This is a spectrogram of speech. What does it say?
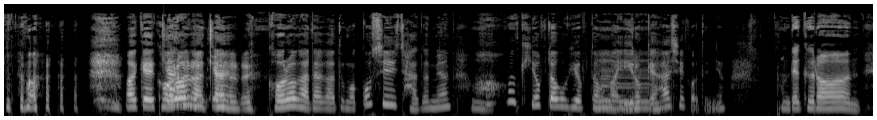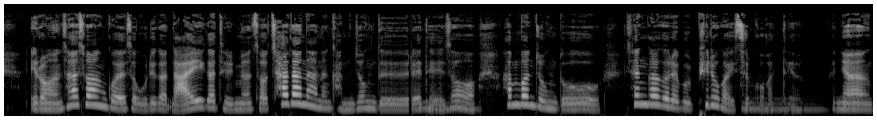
막, 막 이렇게 걸어가 깨 깨르르. 걸어가다가도 막 꽃이 작으면 음. 아, 귀엽다고 귀엽다고 막 음. 이렇게 하시거든요. 근데 그런 이런 사소한 거에서 우리가 나이가 들면서 차단하는 감정들에 대해서 음. 한번 정도 생각을 해볼 필요가 있을 것 같아요. 음. 그냥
